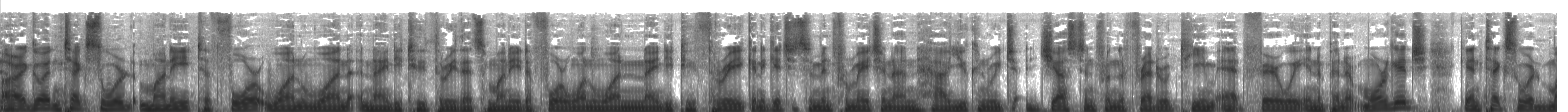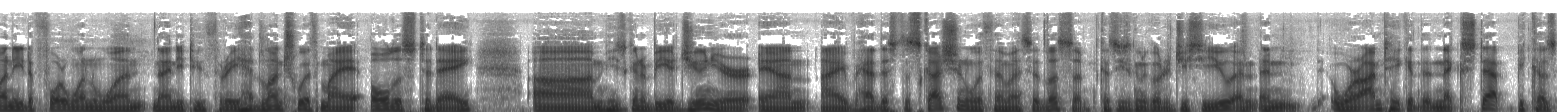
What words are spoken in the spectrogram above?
All right, go ahead and text the word money to 411-923. That's money to 411-923. Going to get you some information on how you can reach Justin from the Frederick team at Fairway Independent Mortgage. Again, text the word money to 411-923. Had lunch with my oldest today. Um, he's going to be a junior, and I've had this discussion with him. I said, listen, because he's going to go to GCU, and, and where I'm taking the next step because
